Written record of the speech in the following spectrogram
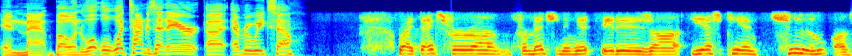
and Matt Bowen. What, what time does that air uh, every week, Sal? Right. Thanks for uh, for mentioning it. It is uh, ESPN two on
